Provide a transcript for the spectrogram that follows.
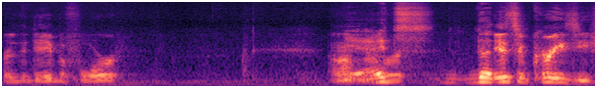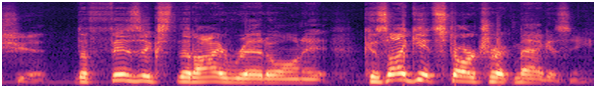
or the day before. I don't Yeah, remember. it's the it's some crazy shit. the physics that I read on it because I get Star Trek magazine,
